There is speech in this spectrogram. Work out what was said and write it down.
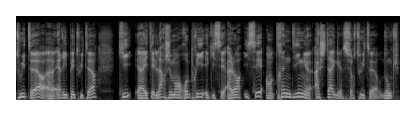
Twitter, euh, RIP Twitter, qui a été largement repris et qui s'est alors hissé en trending hashtag sur Twitter. Donc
